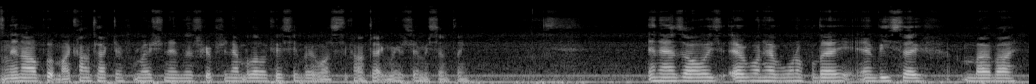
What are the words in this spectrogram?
And I'll put my contact information in the description down below in case anybody wants to contact me or send me something. And as always, everyone have a wonderful day and be safe. Bye-bye.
